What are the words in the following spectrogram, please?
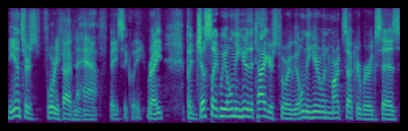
The answer is 45 and a half, basically, right? But just like we only hear the Tiger story, we only hear when Mark Zuckerberg says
